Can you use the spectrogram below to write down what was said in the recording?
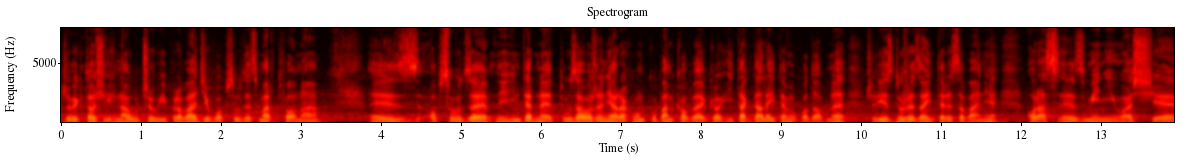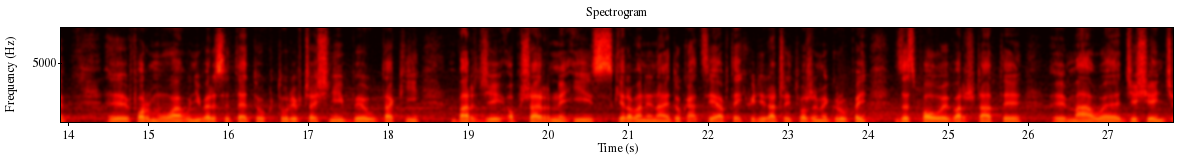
żeby ktoś ich nauczył i prowadził w obsłudze smartfona, y, z obsłudze internetu, założenia rachunku bankowego i tak dalej i temu podobne, czyli jest duże zainteresowanie oraz y, zmieniła się formuła uniwersytetu, który wcześniej był taki bardziej obszerny i skierowany na edukację, a w tej chwili raczej tworzymy grupy, zespoły, warsztaty y, małe, 10,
